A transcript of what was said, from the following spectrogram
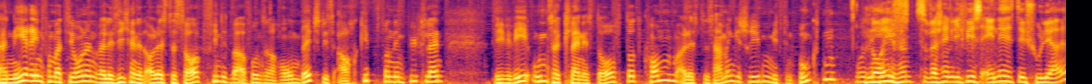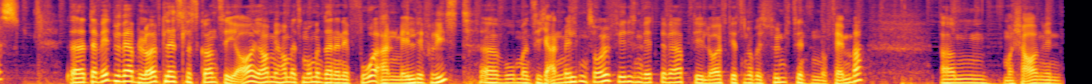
Äh, nähere Informationen, weil ich sicher nicht alles da sage, findet man auf unserer Homepage, die es auch gibt von dem Büchlein www.unserkleinesdorf.com, alles zusammengeschrieben mit den Punkten. Läuft wahrscheinlich bis Ende des Schuljahres? Äh, der Wettbewerb läuft letztlich das ganze Jahr. Ja, wir haben jetzt momentan eine Voranmeldefrist, äh, wo man sich anmelden soll für diesen Wettbewerb. Die läuft jetzt nur bis 15. November. Ähm, mal schauen, wenn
